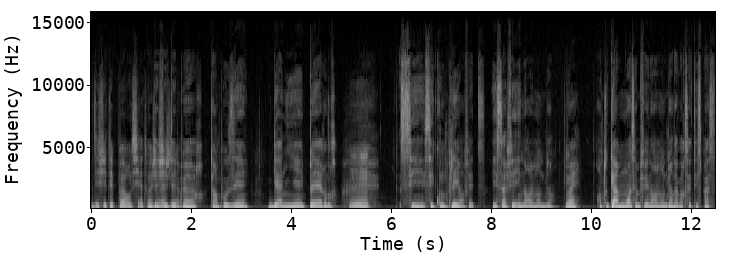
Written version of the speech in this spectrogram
Défier tes peurs aussi à toi, Défier tes peurs, t'imposer, gagner, perdre. Mm. C'est complet en fait. Et ça fait énormément de bien. Ouais. En tout cas, moi, ça me fait énormément de bien d'avoir cet espace.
